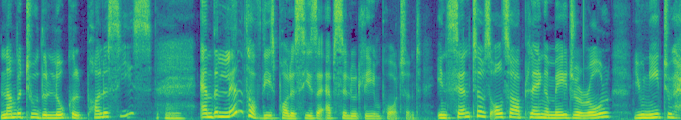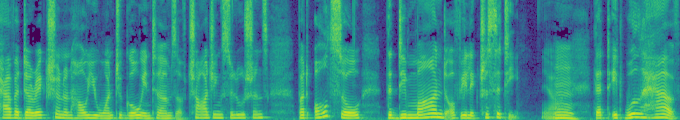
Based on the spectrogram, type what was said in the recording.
number two, the local policies, mm-hmm. and the length of these policies are absolutely important. Incentives also are playing a major role. You need to have a direction on how you want to go in terms of charging solutions, but also the demand of electricity yeah, mm. that it will have.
